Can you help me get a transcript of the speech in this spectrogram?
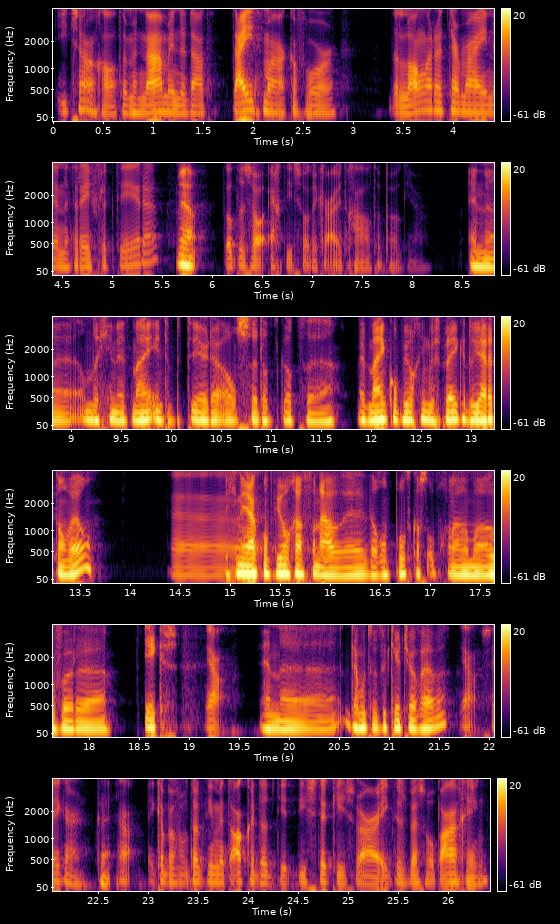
iets aan gehad. En met name inderdaad tijd maken voor de langere termijn en het reflecteren. Ja. Dat is wel echt iets wat ik eruit gehaald heb ook, ja. En omdat je net mij interpreteerde als dat ik dat met mijn compagnon ging bespreken, doe jij dat dan wel? Dat je naar jouw compagnon gaat van nou, wel een podcast opgenomen over X. Ja. En eh, daar moeten we het een keertje over hebben. Ja, zeker. Ja, ik heb bijvoorbeeld ook die met Akker, dat die, die stukjes waar ik dus best wel op aanging.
